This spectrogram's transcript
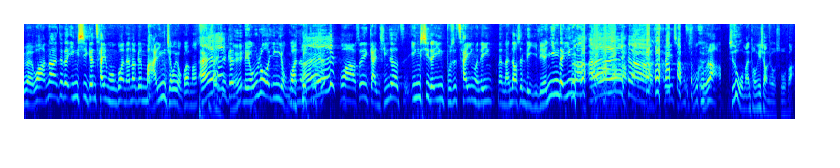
对不对？哇，那这个英系跟蔡英文无关，难道跟马英九有关吗？哎还是跟刘若英有关呢？哎哇，所以感情这英系的英不是蔡英文的英，那难道是李莲英的英吗？哎呀，非常符合啦。其实我蛮同意小牛的说法，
